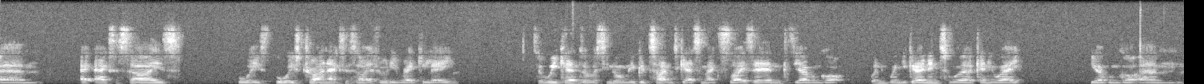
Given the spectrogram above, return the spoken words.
Um, exercise, always always try and exercise really regularly. So weekends obviously normally a good time to get some exercise in because you haven't got when when you're going into work anyway, you haven't got um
